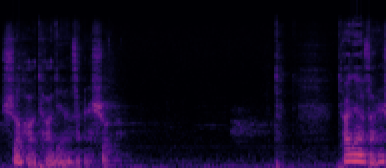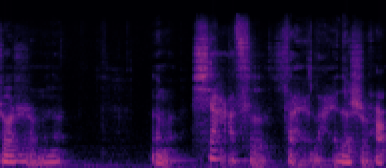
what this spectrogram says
设好条件反射。条件反射是什么呢？那么下次再来的时候。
